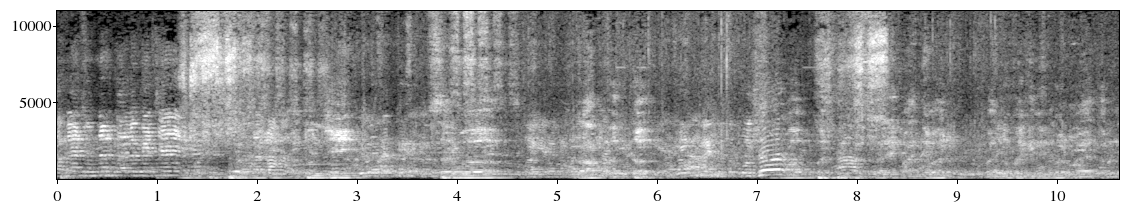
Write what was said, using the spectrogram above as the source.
आपल्या जुन्नर तालुक्याचे सर्व मान्यवर बंधू भगिनींवर माया तरुण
